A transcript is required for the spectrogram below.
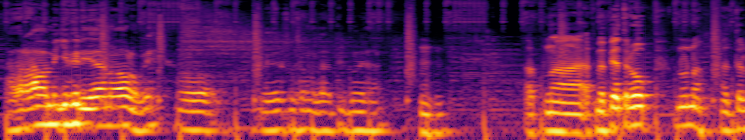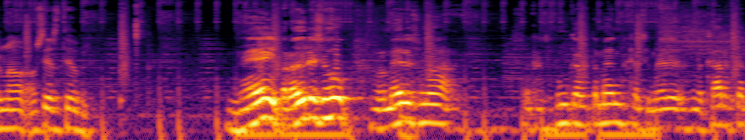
það þarf að hafa mikið fyrir því að ná árangri og við erum svo samanlega tilbúin við það Mm -hmm. Þannig að eftir með betur hóp núna heldur hann á, á síðasta tímabili. Nei, bara öðru þessi hóp meiri svona, svona kannski þungafölda menn kannski meiri svona karakter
